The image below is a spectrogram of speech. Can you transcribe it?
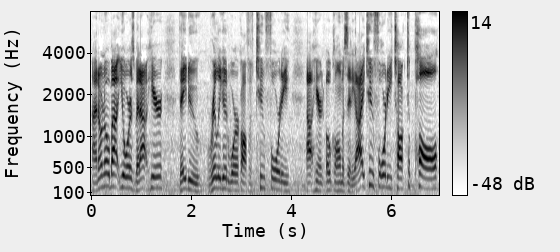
I don't know about yours, but out here, they do really good work off of 240 out here in Oklahoma City. I-240, talk to Paul,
